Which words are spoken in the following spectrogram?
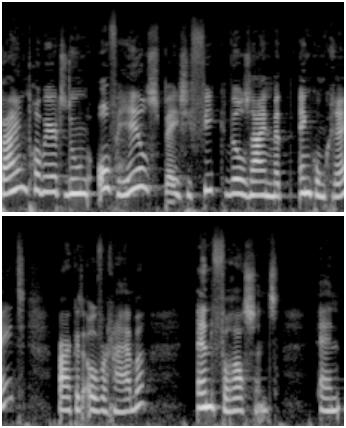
pijn probeer te doen of heel specifiek wil zijn met en concreet waar ik het over ga hebben. En verrassend. En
